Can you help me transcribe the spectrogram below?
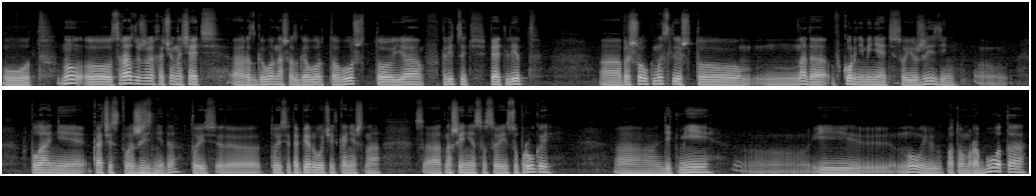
Вот. Ну, э, сразу же хочу начать э, разговор, наш разговор того, что я в 35 лет э, пришел к мысли, что надо в корне менять свою жизнь, плане качества жизни, да, то есть, э, то есть это в первую очередь, конечно, отношения со своей супругой, э, детьми, э, и, ну, и потом работа,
